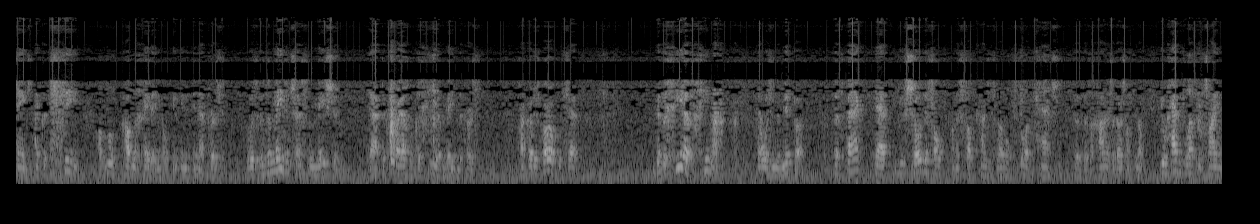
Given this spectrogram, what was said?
changed. I could see a little Kavna in, in, in, that person. It was, it was an amazing transformation that the Kivayach of the made in the person. HaKadosh Baruch Hu said, the Bechia China that was in the Midbar, the fact that you showed yourself on a subconscious level still attached you haven't left your time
